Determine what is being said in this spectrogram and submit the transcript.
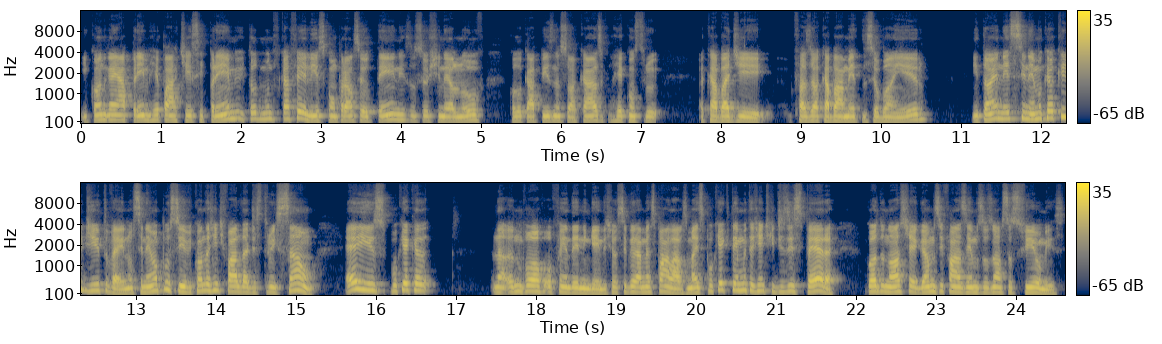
e quando ganhar prêmio, repartir esse prêmio e todo mundo ficar feliz, comprar o seu tênis, o seu chinelo novo, colocar piso na sua casa, reconstruir, acabar de fazer o acabamento do seu banheiro. Então é nesse cinema que eu acredito, velho, no cinema possível. Quando a gente fala da destruição, é isso. Por que, que eu... Não, eu não vou ofender ninguém, deixa eu segurar minhas palavras, mas por que, que tem muita gente que desespera quando nós chegamos e fazemos os nossos filmes.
